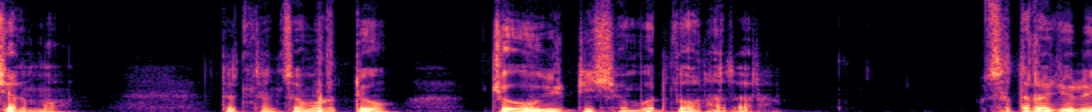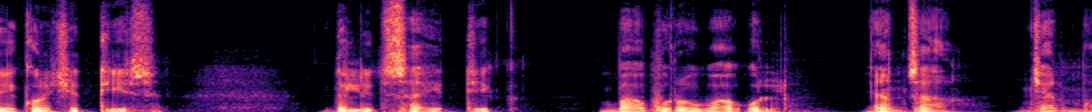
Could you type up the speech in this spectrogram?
जन्म. तर त्यांचा मृत्यू चोवीस डिसेंबर दोन हजार. सतरा जुलै एकोणीसशे तीस दलित साहित्यिक बाबुराव बागुल यांचा जन्म.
